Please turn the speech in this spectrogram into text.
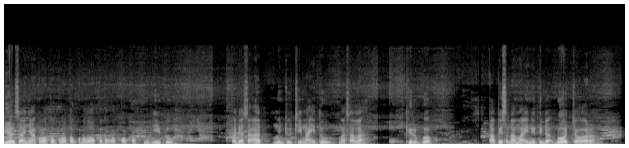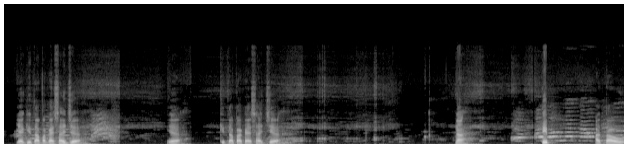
Biasanya krotok krotok krotok krotok krotok gitu. Pada saat mencuci nah itu masalah gearbox. Tapi selama ini tidak bocor ya kita pakai saja. Ya kita pakai saja. Nah tip atau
